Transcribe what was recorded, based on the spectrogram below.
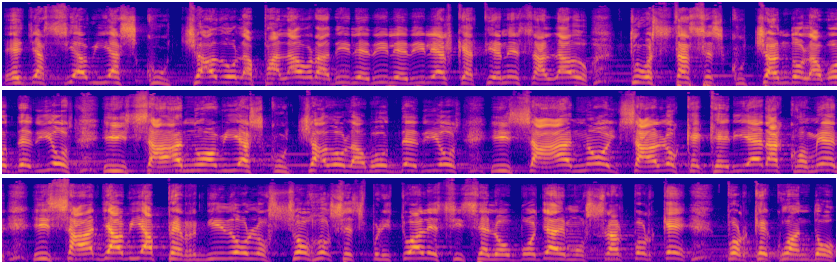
Ella sí había escuchado la palabra, dile, dile, dile al que tienes al lado, tú estás escuchando la voz de Dios. Isaac no había escuchado la voz de Dios. Isaac no, Isaac lo que quería era comer. Isaac ya había perdido los ojos espirituales y se lo voy a demostrar por qué. Porque cuando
